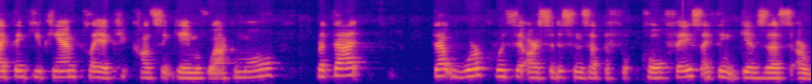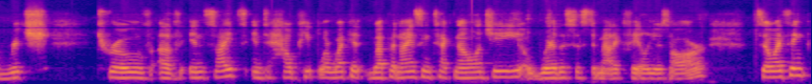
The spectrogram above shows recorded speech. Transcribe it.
I think you can play a constant game of whack-a-mole, but that that work with the, our citizens at the coal face, I think, gives us a rich trove of insights into how people are weaponizing technology, where the systematic failures are. So I think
